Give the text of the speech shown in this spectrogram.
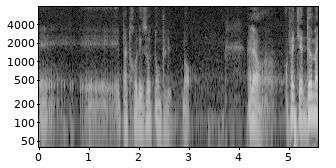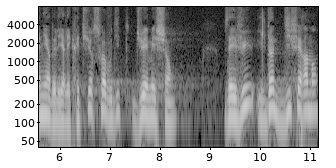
et, et, pas trop les autres non plus. Bon. Alors, en fait, il y a deux manières de lire l'écriture. Soit vous dites Dieu est méchant. Vous avez vu, il donne différemment.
